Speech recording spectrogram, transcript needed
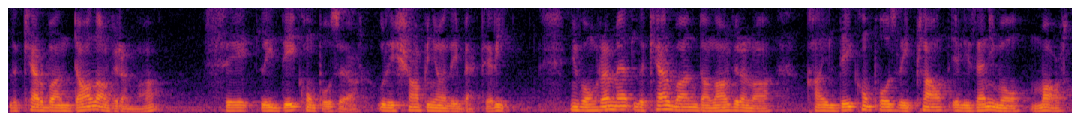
le carbone dans l'environnement, c'est les décomposeurs ou les champignons et les bactéries. Ils vont remettre le carbone dans l'environnement quand ils décomposent les plantes et les animaux morts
